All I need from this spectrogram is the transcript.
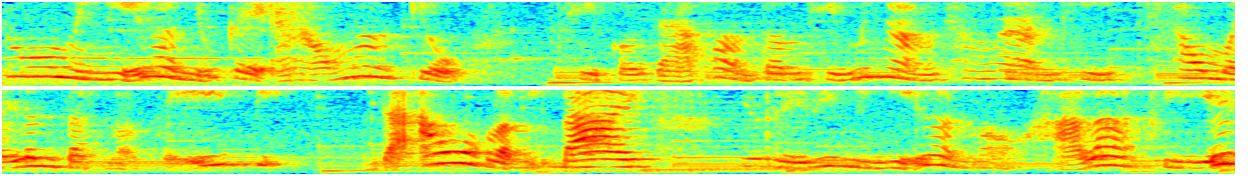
Chứ mình nghĩ là những cái áo mà kiểu chỉ có giá khoảng tầm 90 ngàn, 100 ngàn Thì sau mấy lần giặt nó sẽ bị đã hoặc là bị bay. Như thế thì mình nghĩ là nó khá là phí ấy.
